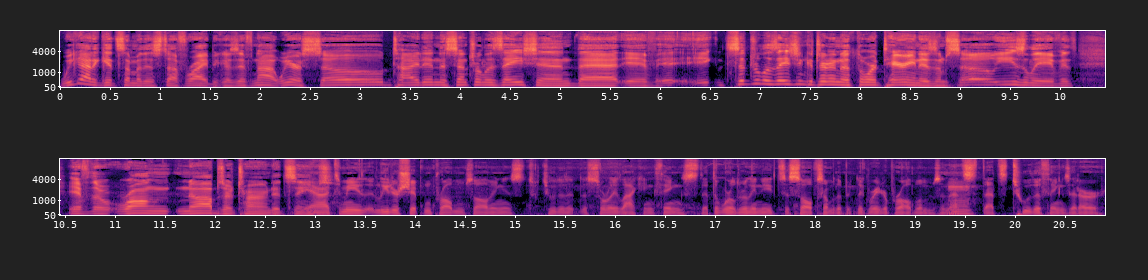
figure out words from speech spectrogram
we got to get some of this stuff right because if not, we are so tied into centralization that if it, it, centralization could turn into authoritarianism so easily if it's if the wrong knobs are turned. It seems. Yeah, to me, leadership and problem solving is two of the, the sorely lacking things that the world really needs to solve some of the, the greater problems, and Mm. that's that's two of the things that are,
